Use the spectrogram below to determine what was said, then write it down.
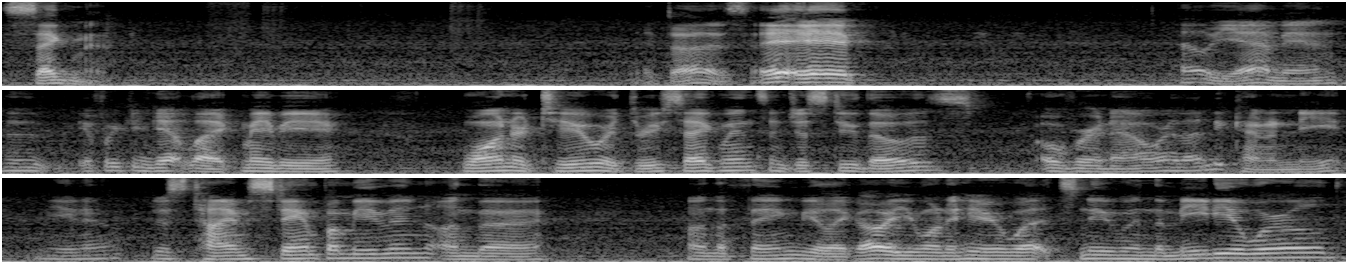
segment. It does. It, it, Hell yeah, man. If we can get like maybe one or two or three segments and just do those over an hour, that'd be kind of neat, you know? Just timestamp them even on the on the thing. Be like, oh, you want to hear what's new in the media world?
